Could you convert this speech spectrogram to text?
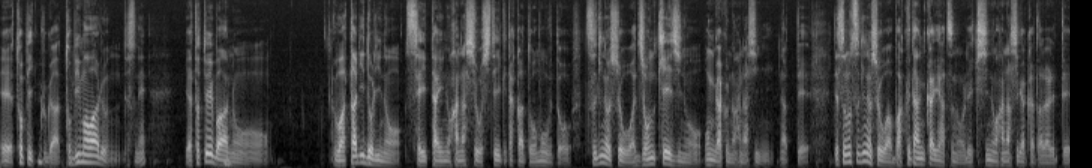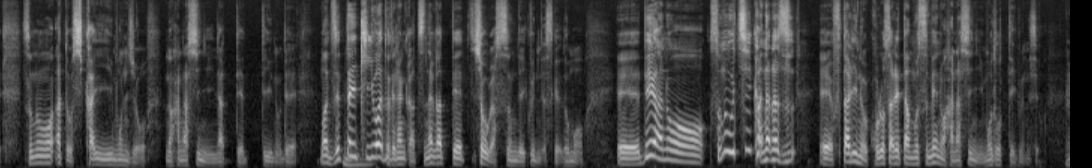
えートピックが飛び回るんですね。いや例えばあの渡り鳥の生態の話をしていけたかと思うと次の章はジョン・ケージの音楽の話になってでその次の章は爆弾開発の歴史の話が語られてその後司会文書の話になってっていうので、まあ、絶対キーワードでなんかつながって章が進んでいくんですけれども、えーであのそのうち必ず、え2人の殺された娘の話に戻っていくんですよ。うん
